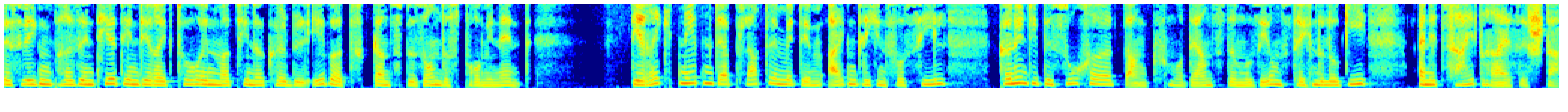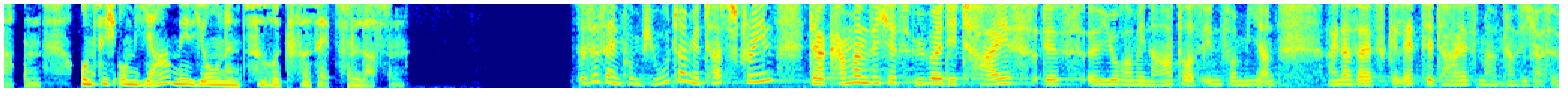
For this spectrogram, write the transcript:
Deswegen präsentiert ihn Direktorin Martina Kölbel-Ebert ganz besonders prominent. Direkt neben der Platte mit dem eigentlichen Fossil können die Besucher dank modernster Museumstechnologie eine Zeitreise starten und sich um Jahrmillionen zurückversetzen lassen. Das ist ein Computer mit Touchscreen. Da kann man sich jetzt über Details des äh, Juravenators informieren. Einerseits Skelettdetails, man kann sich also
